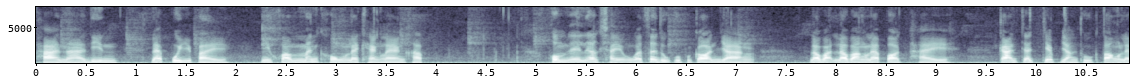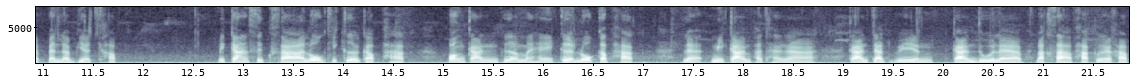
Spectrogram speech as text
พาหน้าดินและปุ๋ยไป มีความมั่นคงและแข็งแรงครับ ผมได้เลือกใช้วัสดุอุปกรณ์อย่าง ระวัดระวังและปลอดภัย การจัดเก็บอย่างถูกต้องและเป็นระเบียบครับ มีการศึกษาโรคที่เกิดกับผัก ป้องกันเพื่อไม่ให้เกิดโรคกับผัก และมีการพัฒนาการจัดเวรการดูแลรักษาผักด้วยครับ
